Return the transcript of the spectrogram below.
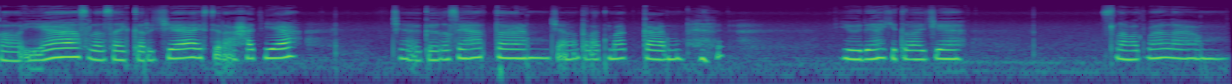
Kalau iya, selesai kerja, istirahat ya. Jaga kesehatan, jangan telat makan. Yaudah gitu aja. Selamat malam.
